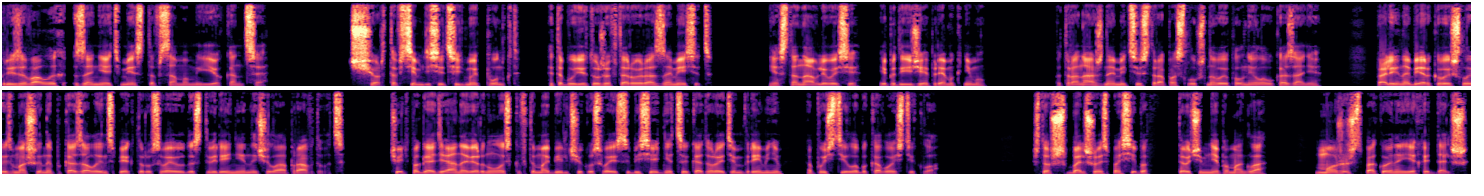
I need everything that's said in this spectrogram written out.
призывал их занять место в самом ее конце. Чертов 77-й пункт. Это будет уже второй раз за месяц. Не останавливайся и подъезжай прямо к нему. Патронажная медсестра послушно выполнила указание. Полина Берг вышла из машины, показала инспектору свое удостоверение и начала оправдываться. Чуть погодя, она вернулась к автомобильчику своей собеседницы, которая тем временем опустила боковое стекло. «Что ж, большое спасибо. Ты очень мне помогла. Можешь спокойно ехать дальше.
